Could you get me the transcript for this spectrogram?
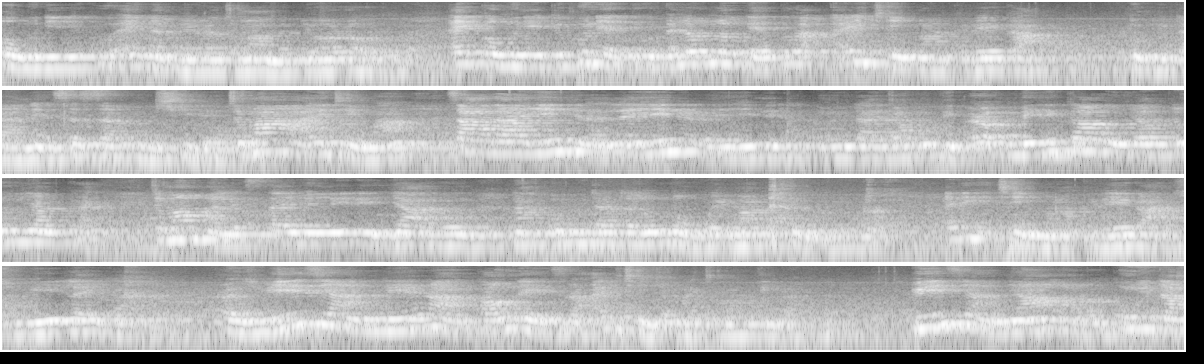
ကုမ္ပဏီတစ်ခုအဲ့နာမည်တော့ကျွန်မမပြောတော့ဘူးအဲ့ကုမ္ပဏီတစ်ခုနဲ့သူအလုပ်လုပ်တယ်သူကအဲ့ဒီအချိန်မှာကလေးကကွန်ပျူတာနဲ့ဆက်ဆက်မှုရှိတယ်ကျွန်မကအဲ့ဒီအချိန်မှာစာသာရင်းနေတာလက်ရင်းနေတယ်ရင်းနေတာကွန်ပျူတာကြောင့်မသိဘူးအဲ့တော့အမေရိကကိုရောက်တုံးရောက်ခိုင်ကျွန်မမှလည်းစတိုင်ပင်လေးတွေရတော့ငါကွန်ပျူတာတစ်လုံးတော့ဝယ်မှဖြစ်တယ်အဲ့ဒီအချိန်မှာကလေးကရွေးလိုက်တာ အဲ့ရွေးစရာနဲတာကောင်းတယ်ဆိုတာအဲ့ဒီအချိန်ကျမှကျွန်မသိတာရွေးစရာများလာတော့ကွန်ပျူတာ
